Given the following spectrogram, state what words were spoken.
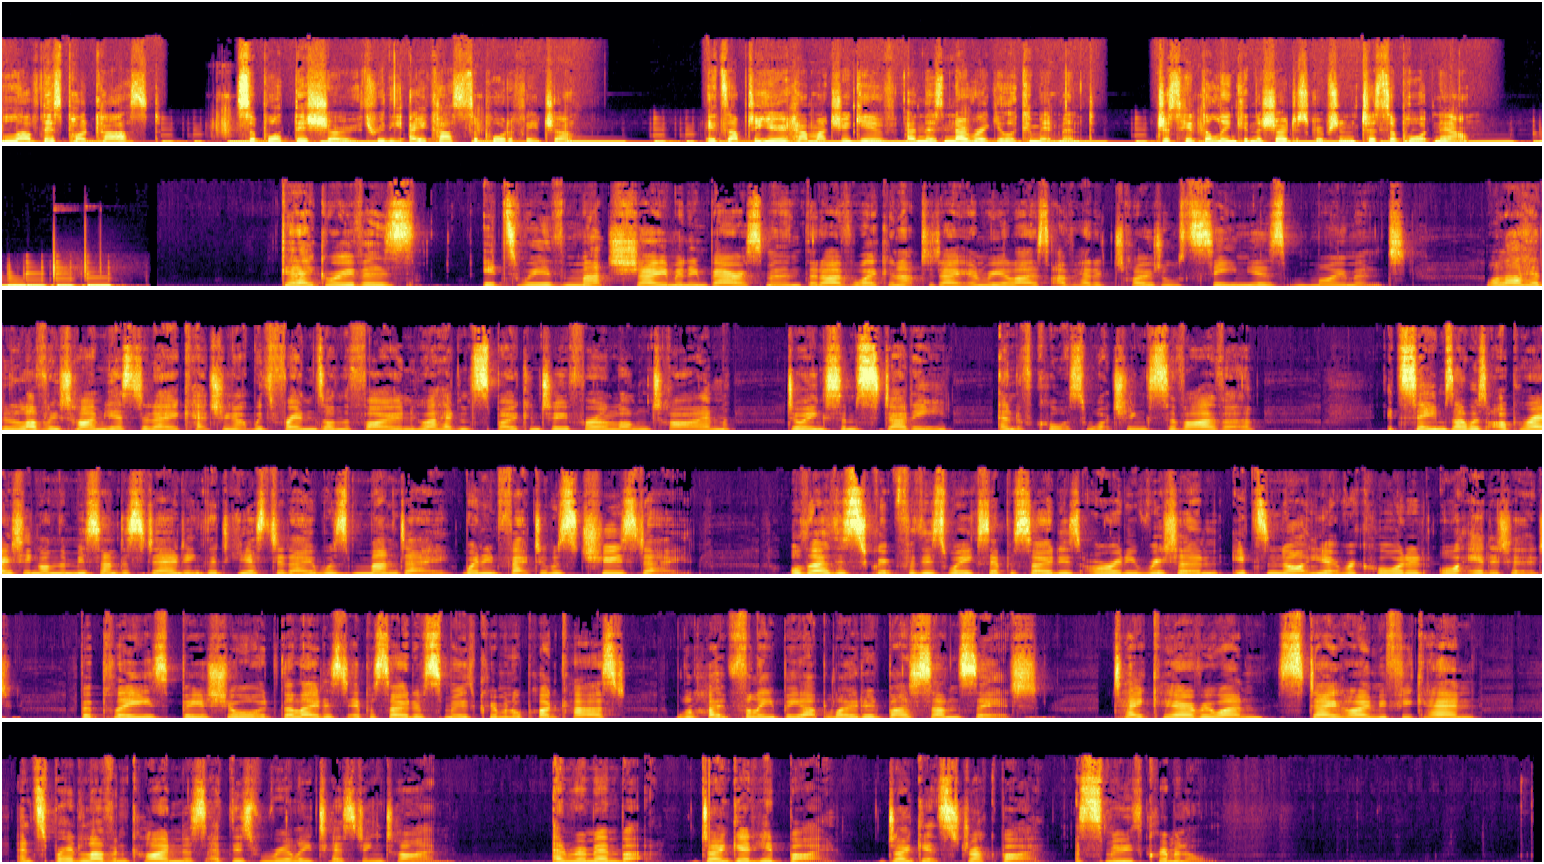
Love this podcast? Support this show through the ACAST supporter feature. It's up to you how much you give, and there's no regular commitment. Just hit the link in the show description to support now. G'day, Groovers. It's with much shame and embarrassment that I've woken up today and realised I've had a total seniors moment. Well, I had a lovely time yesterday catching up with friends on the phone who I hadn't spoken to for a long time, doing some study, and of course, watching Survivor. It seems I was operating on the misunderstanding that yesterday was Monday, when in fact it was Tuesday. Although the script for this week's episode is already written, it's not yet recorded or edited. But please be assured the latest episode of Smooth Criminal Podcast will hopefully be uploaded by sunset. Take care, everyone. Stay home if you can, and spread love and kindness at this really testing time. And remember don't get hit by, don't get struck by a smooth criminal.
